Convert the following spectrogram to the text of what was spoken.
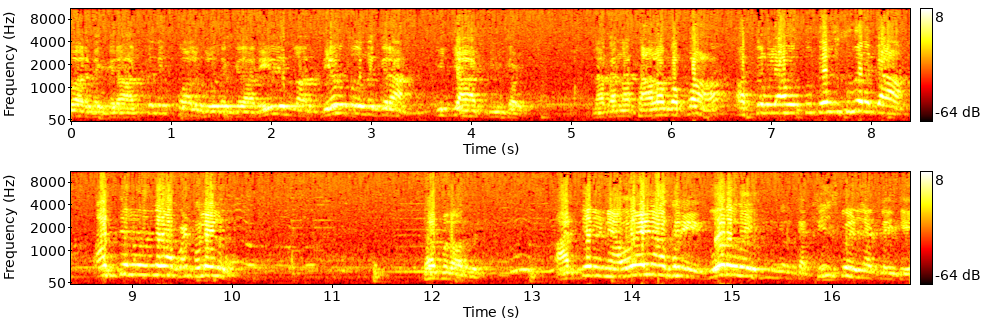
వారి దగ్గర అర్థదిక్పాలకుల దగ్గర దేవేంద్ర దేవతల దగ్గర విద్య ఆర్జించాడు నాకన్నా చాలా గొప్ప అస్త్రములు యావత్తు తెలుసు కనుక అర్జునుడిని పెట్టలేను. ధర్మరాజు. అర్జునుని ఎవరైనా సరే దూరం వేసి కనుక తీసుకువెళ్ళినట్లయితే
